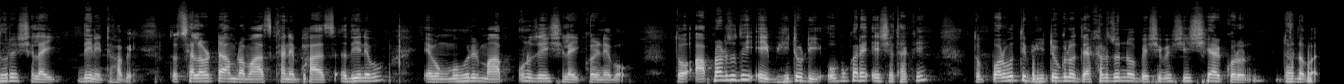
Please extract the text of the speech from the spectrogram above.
ধরে সেলাই দিয়ে নিতে হবে। তো সেলোয়ারটা আমরা মাঝখানে ভাঁজ দিয়ে নেব এবং মুহুরির মাপ অনুযায়ী সেলাই করে নেব। তো আপনার যদি এই ভিডিওটি উপকারে এসে থাকে, তো পরবর্তী ভিডিওগুলো দেখার জন্য বেশি বেশি শেয়ার করুন। ধন্যবাদ।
